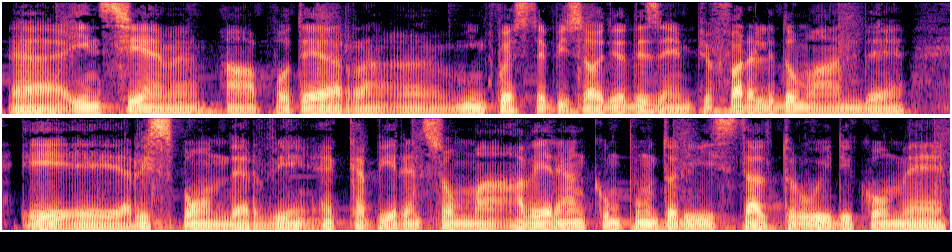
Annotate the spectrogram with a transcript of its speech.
eh, insieme a poter eh, in questo episodio ad esempio fare le domande e, e, rispondervi e capire insomma avere anche un punto di vista altrui di come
